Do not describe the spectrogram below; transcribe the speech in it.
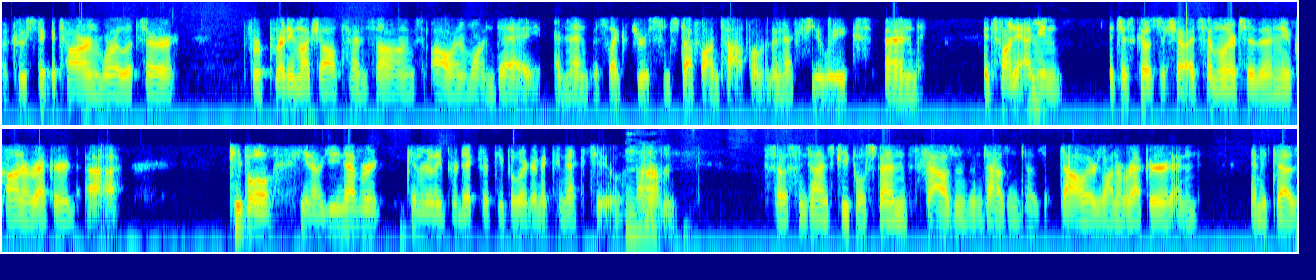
acoustic guitar, and Wurlitzer for pretty much all ten songs all in one day, and then just like threw some stuff on top over the next few weeks. And it's funny. I mean, it just goes to show. It's similar to the new Conor record. Uh, people, you know, you never can really predict what people are going to connect to. Mhm. Um, so sometimes people spend thousands and thousands of dollars on a record and and it does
